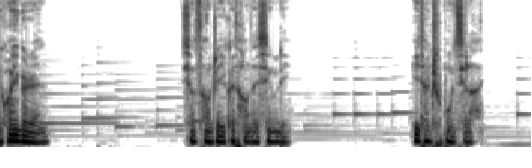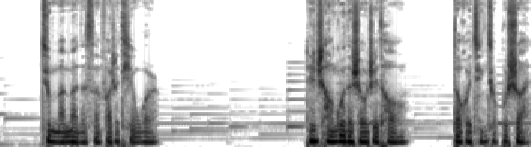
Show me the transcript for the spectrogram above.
欢一个人，像藏着一颗糖在心里，一旦触碰起来，就满满的散发着甜味儿，连尝过的手指头都会经久不衰。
